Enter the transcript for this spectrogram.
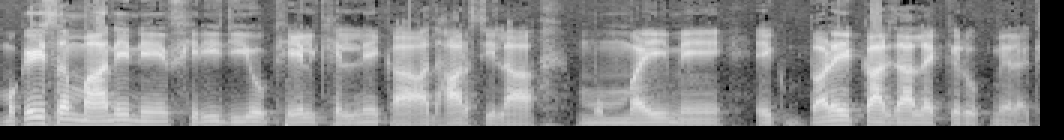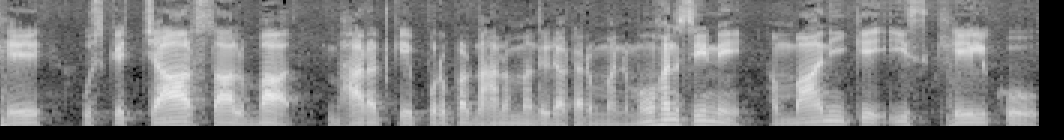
मुकेश अंबानी ने फ्री जियो खेल खेलने का आधारशिला मुंबई में एक बड़े कार्यालय के रूप में रखे। उसके चार साल बाद भारत के पूर्व प्रधानमंत्री डॉक्टर मनमोहन सिंह ने अंबानी के इस खेल को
